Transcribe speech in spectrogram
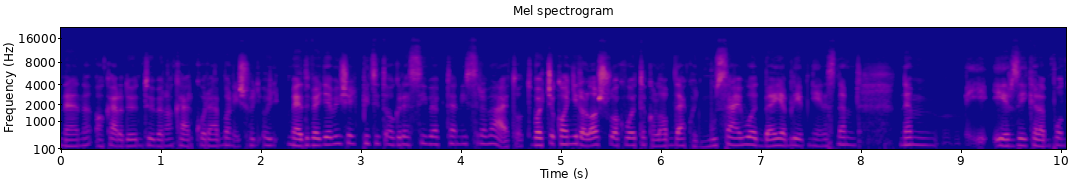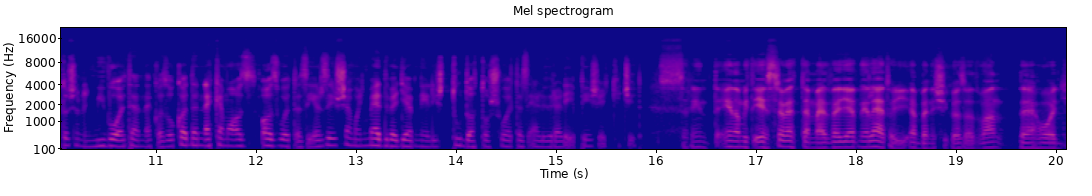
nen, akár a döntőben, akár korábban is, hogy, hogy Medvegyev is egy picit agresszívebb teniszre váltott? Vagy csak annyira lassúak voltak a labdák, hogy muszáj volt bejebb lépni? Én ezt nem, nem érzékelem pontosan, hogy mi volt ennek az oka, de nekem az, az volt az érzésem, hogy Medvegyevnél is tudatos volt az előrelépés egy kicsit. Szerint én, amit észrevettem Medvegyevnél, lehet, hogy ebben is igazad van, de hogy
